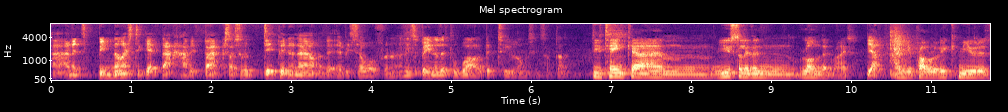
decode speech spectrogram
and it's been nice to get that habit back because I sort of dip in and out of it every so often. And it's been a little while, a bit too long since I've done it. Do you think um, you used to live in London, right? Yeah. And you probably commuted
